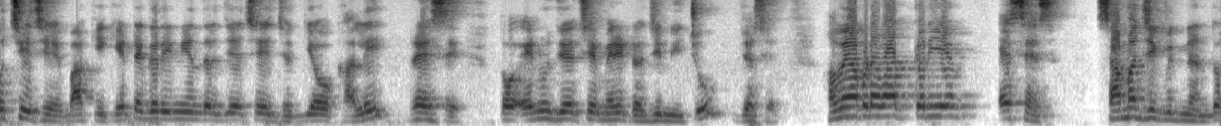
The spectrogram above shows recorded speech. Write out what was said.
ઓછી છે. બાકી કેટેગરીની અંદર જે છે જગ્યાઓ ખાલી રહેશે. તો એનું જે છે મેરિટ હજી નીચું જશે. હવે આપણે વાત કરીએ એસએસ સામાજિક વિજ્ઞાન. તો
